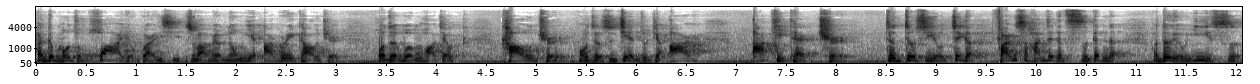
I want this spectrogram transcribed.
它跟某种化有关系，是吧？比如农业 agriculture，或者文化叫 culture，或者是建筑叫 architecture，。这都是有这个，凡是含这个词根的，它都有意思。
